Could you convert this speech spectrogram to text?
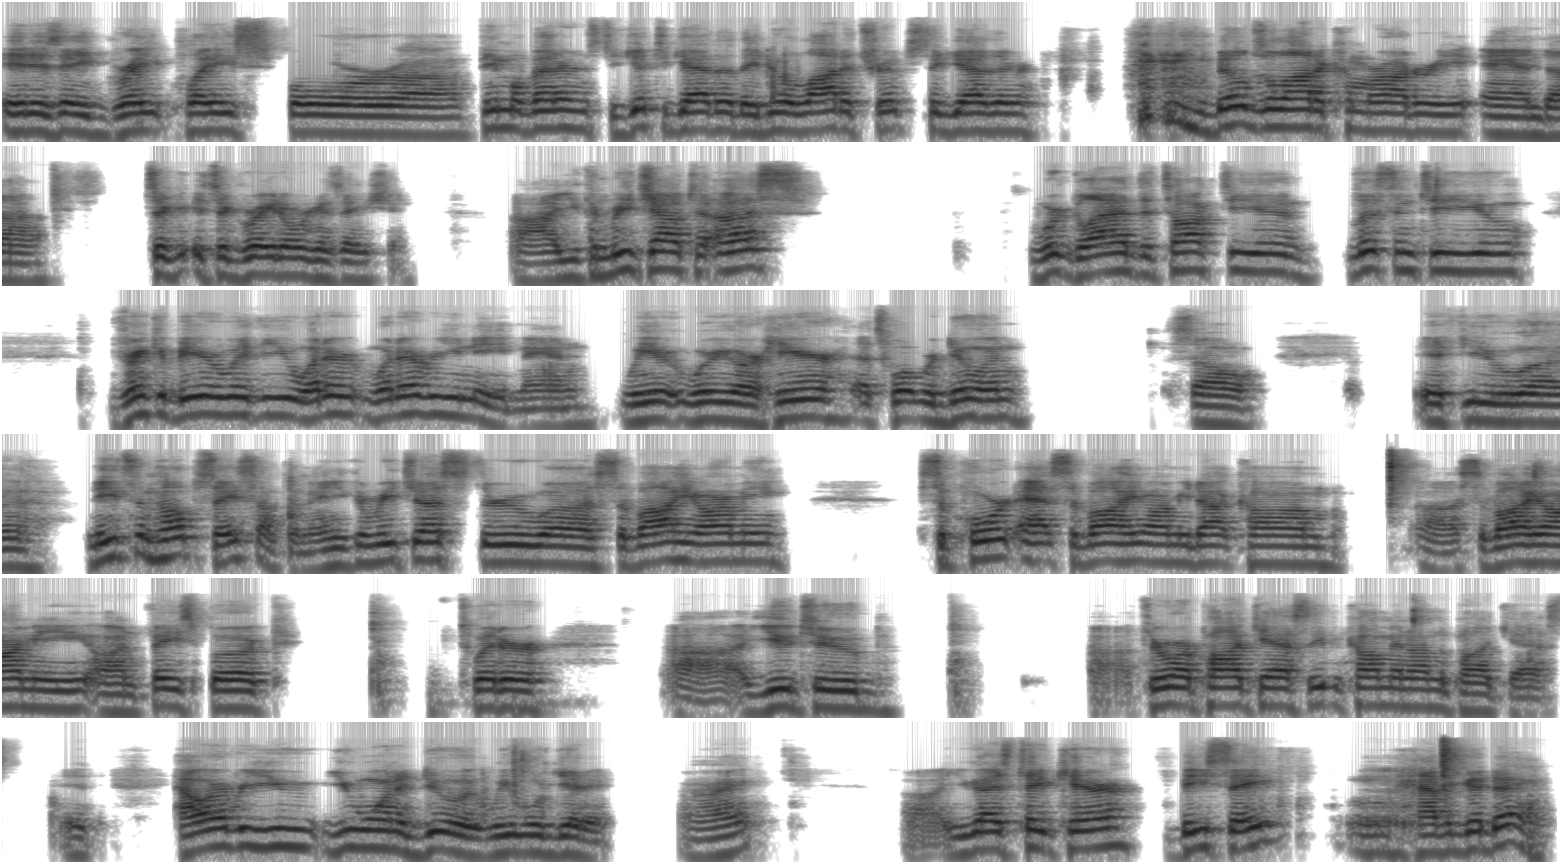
It is a great place for uh, female veterans to get together. They do a lot of trips together, builds a lot of camaraderie, and uh, it's a it's a great organization. Uh, you can reach out to us. We're glad to talk to you, listen to you, drink a beer with you, whatever whatever you need, man. We we are here. That's what we're doing. So if you uh, need some help, say something, man. You can reach us through uh, Savahi Army, support at savahiarmy.com, uh, Savahi Army on Facebook, Twitter, uh, YouTube, uh, through our podcast. Leave a comment on the podcast. It, however you you want to do it, we will get it. All right. Uh, you guys take care. Be safe. Have a good day.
